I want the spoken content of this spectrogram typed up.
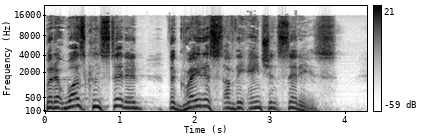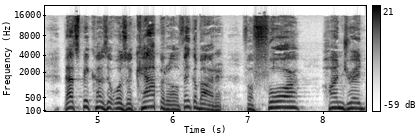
but it was considered the greatest of the ancient cities. That's because it was a capital, think about it, for 400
